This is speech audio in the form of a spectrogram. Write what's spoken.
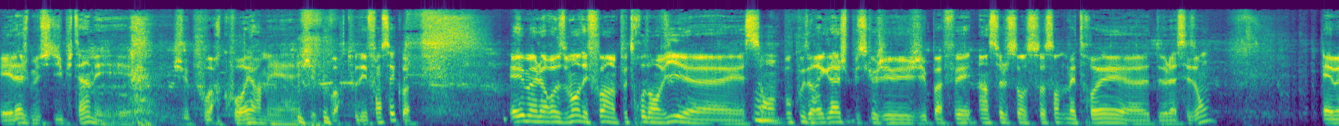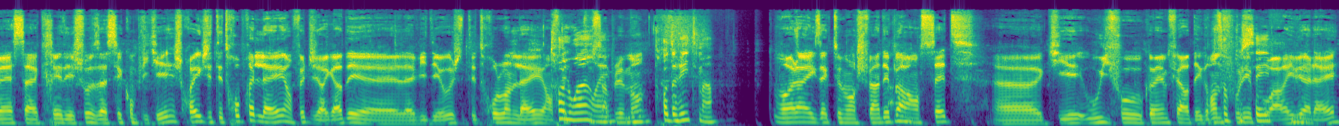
Et là je me suis dit putain mais je vais pouvoir courir mais je vais pouvoir tout défoncer quoi. Et malheureusement, des fois, un peu trop d'envie, euh, sans beaucoup de réglages, puisque j'ai pas fait un seul 160 mètres euh, de la saison. Et ben, ça a créé des choses assez compliquées. Je croyais que j'étais trop près de la haie. En fait, j'ai regardé euh, la vidéo, j'étais trop loin de la haie. En Trop fait, loin, tout ouais. simplement. Mm, Trop de rythme. Voilà, exactement. Je fais un départ en 7, euh, qui est où il faut quand même faire des grandes foulées pousser. pour arriver à la haie.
